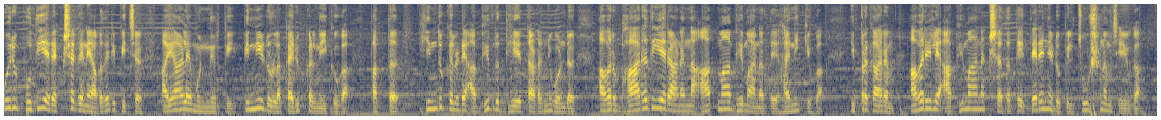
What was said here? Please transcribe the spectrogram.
ഒരു പുതിയ രക്ഷകനെ അവതരിപ്പിച്ച് അയാളെ മുൻനിർത്തി പിന്നീടുള്ള കരുക്കൾ നീക്കുക. പത്ത്. ഹിന്ദുക്കളുടെ അഭിവൃദ്ധിയെ തടഞ്ഞുകൊണ്ട് അവർ ഭാരതീയരാണെന്ന ആത്മാഭിമാനത്തെ ഹനിക്കുക. ഇപ്രകാരം അവരിലെ അഭിമാനക്ഷതത്തെ തെരഞ്ഞെടുപ്പിൽ ചൂഷണം ചെയ്യുക.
